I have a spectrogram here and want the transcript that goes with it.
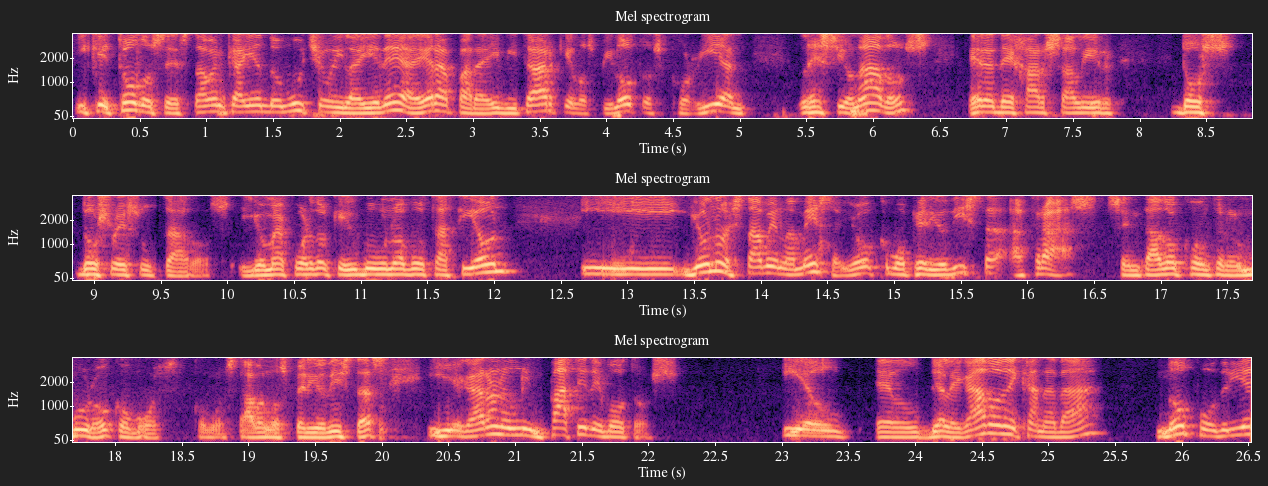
y que todos se estaban cayendo mucho y la idea era para evitar que los pilotos corrían lesionados, era dejar salir dos, dos resultados. Y yo me acuerdo que hubo una votación y yo no estaba en la mesa, yo como periodista atrás, sentado contra el muro, como, como estaban los periodistas, y llegaron a un empate de votos y el, el delegado de Canadá no podría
